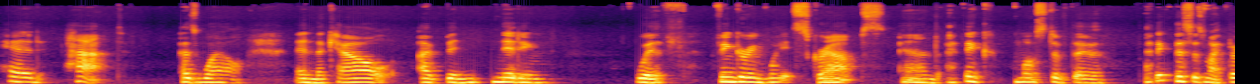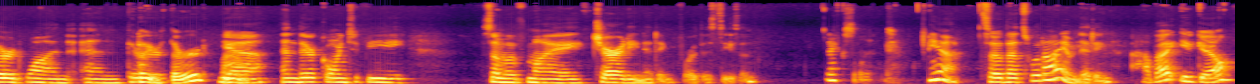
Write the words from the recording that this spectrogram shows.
head hat as well. And the cowl I've been knitting with fingering weight scraps. And I think most of the, I think this is my third one. And they're Oh, your third? Wow. yeah, and they're going to be some of my charity knitting for this season. Excellent. Yeah, so that's what I am knitting. How about you, Gail?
